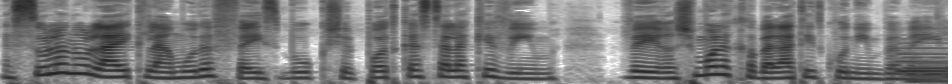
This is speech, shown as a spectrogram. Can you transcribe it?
עשו לנו לייק לעמוד הפייסבוק של פודקאסט על עקבים, ויירשמו לקבלת עדכונים במייל.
